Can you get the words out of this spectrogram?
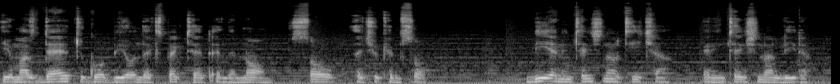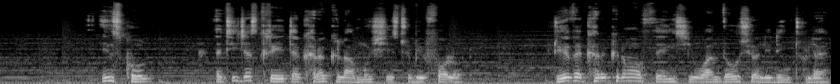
you must dare to go beyond the expected and the norm so that you can soar. Be an intentional teacher, an intentional leader. In school, the teachers create a curriculum which is to be followed. Do you have a curriculum of things you want those you are leading to learn?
